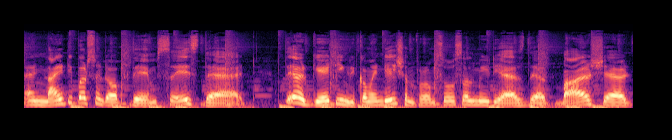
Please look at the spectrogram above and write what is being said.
and 90% of them says that they are getting recommendation from social media as their buyers shared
